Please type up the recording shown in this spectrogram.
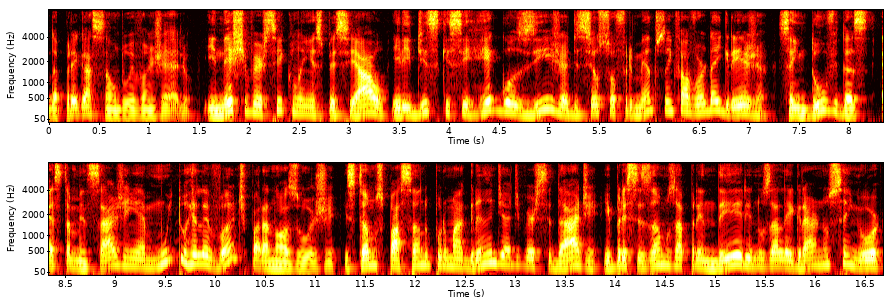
da pregação do evangelho. E neste versículo em especial, ele diz que se regozija de seus sofrimentos em favor da igreja. Sem dúvidas, esta mensagem é muito relevante para nós hoje. Estamos passando por uma grande adversidade e precisamos aprender e nos alegrar no Senhor,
